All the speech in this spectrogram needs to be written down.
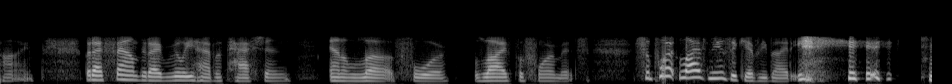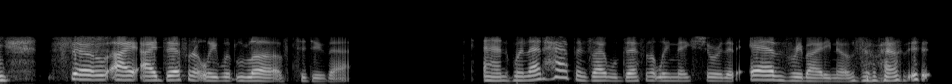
time, but I found that I really have a passion and a love for live performance. Support live music, everybody. so I, I definitely would love to do that. And when that happens, I will definitely make sure that everybody knows about it.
